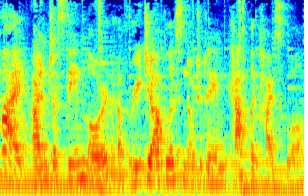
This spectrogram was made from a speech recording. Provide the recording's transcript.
Hi, I'm Justine Lord of Regiopolis Notre Dame Catholic High School,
